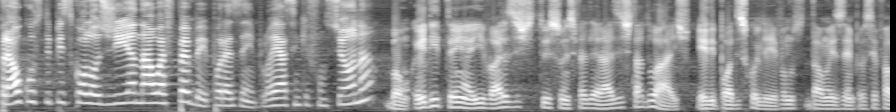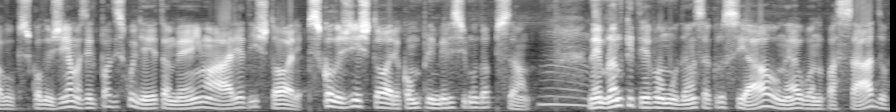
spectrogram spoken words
para o curso de psicologia na UFPB, por exemplo. É assim que funciona? Bom, ele tem aí várias instituições federais e estaduais. Ele pode escolher, vamos dar um exemplo, você falou psicologia, mas ele pode escolher também uma área de história. Psicologia e história como primeira e segunda opção. Hum. Lembrando que teve uma mudança crucial, né, o ano passado,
